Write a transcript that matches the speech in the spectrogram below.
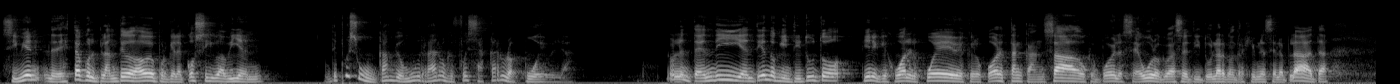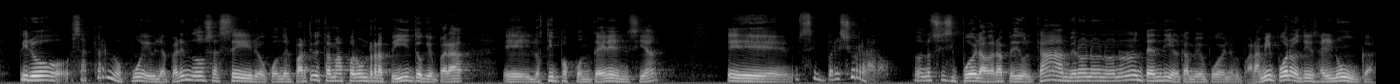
si bien le destaco el planteo de Dabove porque la cosa iba bien, después hubo un cambio muy raro que fue sacarlo a Puebla. No lo entendí, entiendo que Instituto tiene que jugar el jueves, que los jugadores están cansados, que Puebla seguro que va a ser titular contra Gimnasia de la Plata. Pero sacarlo a Puebla, perdiendo 2 a 0, cuando el partido está más para un rapidito que para eh, los tipos con tenencia, eh, se pareció raro. No, sé si Puebla habrá pedido el cambio, no, no, no, no, no entendí el cambio de Puebla. Para mí Puebla no tiene que salir nunca.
